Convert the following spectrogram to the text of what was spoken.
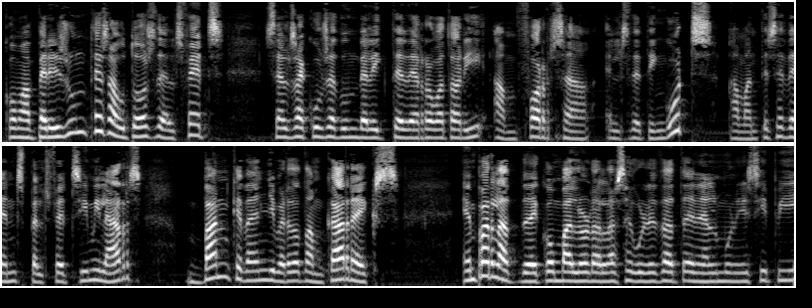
com a presumptes autors dels fets. Se'ls acusa d'un delicte de robatori amb força. Els detinguts, amb antecedents pels fets similars, van quedar en llibertat amb càrrecs. Hem parlat de com valora la seguretat en el municipi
